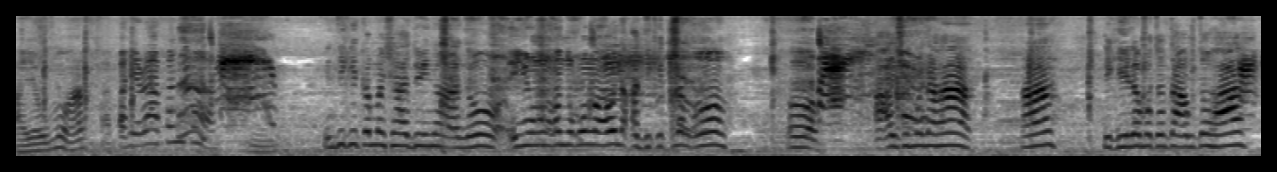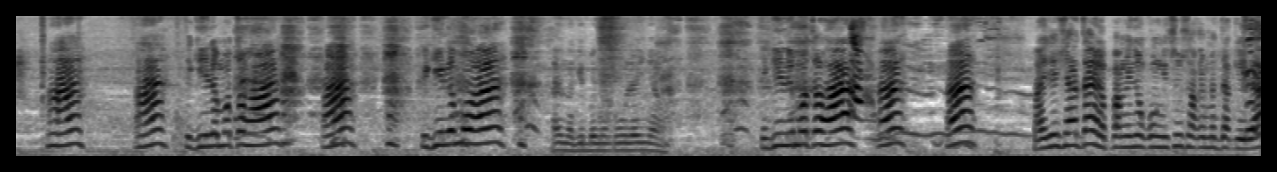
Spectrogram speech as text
Ayaw mo ha. Papahirapan ka. Hindi kita masyado yung ano. Eh yung ano ko nga oh, nakadikit lang oh. Oh. Aalisin mo na ha. Ha? Tigilan mo tong taong to ha. Ha? Ha? Tigilan mo to ha. Ha? Tigilan mo ha. Ay, nagiba ng kulay niya. Tigilan mo to ha. Ha? Ha? Pasensya tayo, Panginoon kong Isus, aking madakila.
